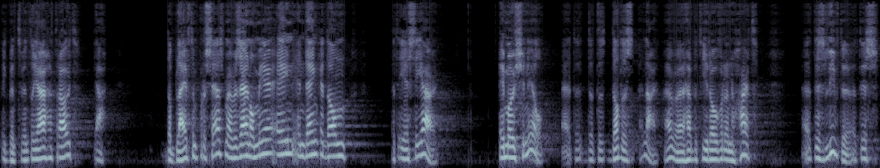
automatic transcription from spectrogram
ik ben 20 jaar getrouwd. Ja, dat blijft een proces, maar we zijn al meer één in denken dan het eerste jaar. Emotioneel. Dat is, dat is nou, we hebben het hier over een hart. Het is liefde, het is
